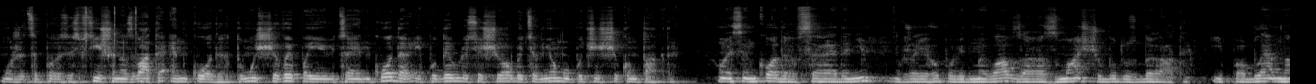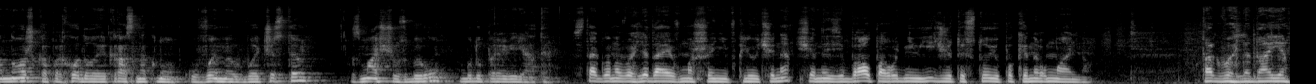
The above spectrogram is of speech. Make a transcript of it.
може це простіше назвати енкодер, тому що випаюю цей енкодер і подивлюся, що робиться в ньому, почищу контакти. Ось енкодер всередині, вже його повідмивав, зараз змащу, буду збирати. І проблемна ножка приходила якраз на кнопку. Вимив, вичистив, змащу зберу, буду перевіряти. Ось так воно виглядає в машині включене. Ще не зібрав, пару днів їжджу, тестую, поки нормально. Так виглядає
